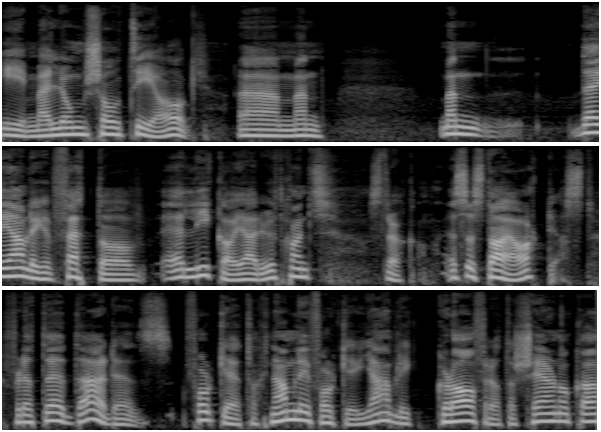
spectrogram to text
i mellomshowtida òg. men, men det er jævlig fett, og jeg liker å gjøre utkantstrøkene. Jeg syns det er artigst, for det er der det, folk er takknemlige, folk er jævlig glad for at det skjer noe.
